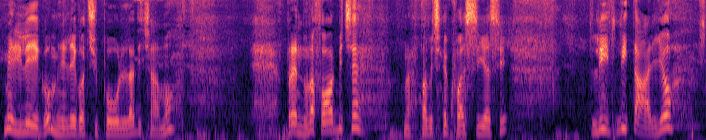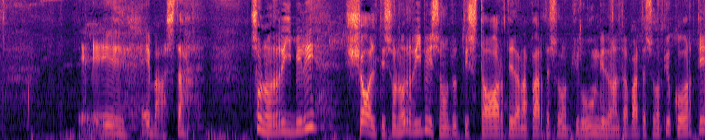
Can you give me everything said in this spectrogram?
me li lego, me li lego a cipolla, diciamo, prendo una forbice, una forbice qualsiasi, li, li taglio e, e basta. Sono orribili, sciolti sono orribili, sono tutti storti, da una parte sono più lunghi, da un'altra parte sono più corti,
